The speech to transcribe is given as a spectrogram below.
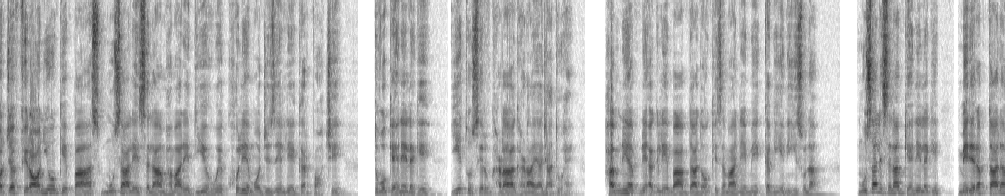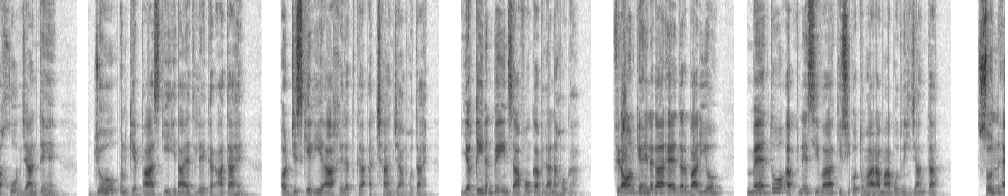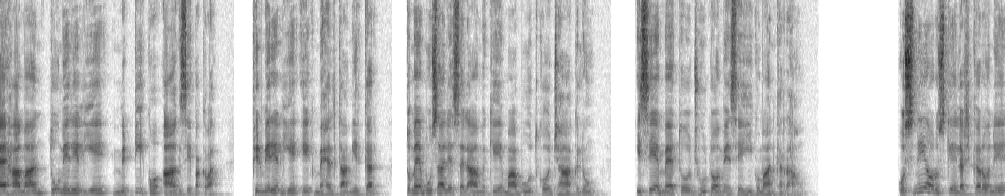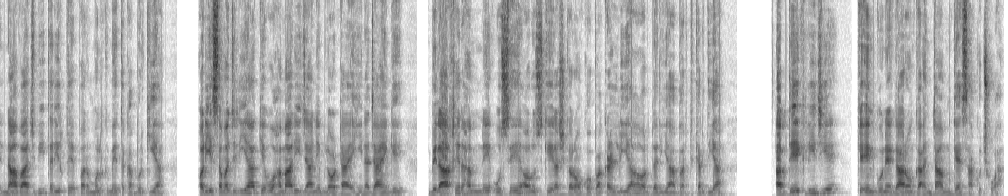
اور جب فرعونیوں کے پاس موسا علیہ السلام ہمارے دیے ہوئے کھلے معجزے لے کر پہنچے، تو وہ کہنے لگے، یہ تو صرف گھڑا گھڑایا جادو ہے۔ ہم نے اپنے اگلے باپ دادوں کے زمانے میں کبھی یہ نہیں سنا۔ موسا علیہ السلام کہنے لگے، میرے رب تعالیٰ خوب جانتے ہیں، جو ان کے پاس کی ہدایت لے کر آتا ہے اور جس کے لیے آخرت کا اچھا انجام ہوتا ہے۔ یقیناً بے انصافوں کا بھلا نہ ہوگا۔ فرعون کہنے لگا، اے درباریو میں تو اپنے سوا کسی کو تمہارا معبود نہیں جانتا۔ سن اے حامان، تو میرے لیے مٹی کو آگ سے پکوا، پھر میرے لیے ایک محل تعمیر کر، تو میں موسا علیہ السلام کے معبود کو جھانک لوں، اسے میں تو جھوٹوں میں سے ہی گمان کر رہا ہوں۔ اس نے اور اس کے لشکروں نے ناواجبی طریقے پر ملک میں تکبر کیا، اور یہ سمجھ لیا کہ وہ ہماری جانب لوٹائے ہی نہ جائیں گے۔ بلاخر ہم نے اسے اور اس کے لشکروں کو پکڑ لیا اور دریا برد کر دیا۔ اب دیکھ لیجیے کہ ان گنہ گاروں کا انجام کیسا کچھ ہوا۔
